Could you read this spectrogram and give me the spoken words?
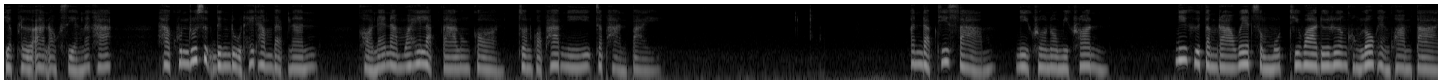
อย่าเผลออ่านออกเสียงนะคะ หากคุณรู้สึกดึงดูดให้ทำแบบนั้น ขอแนะนำว่าให้หลับตาลงก่อน จนกว่าภาพนี้จะผ่านไป อันดับที่ 3 นีโครโนมิครอน นี่คือตำราเวทสมมุติที่ว่าด้วยเรื่องของโลกแห่งความตาย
